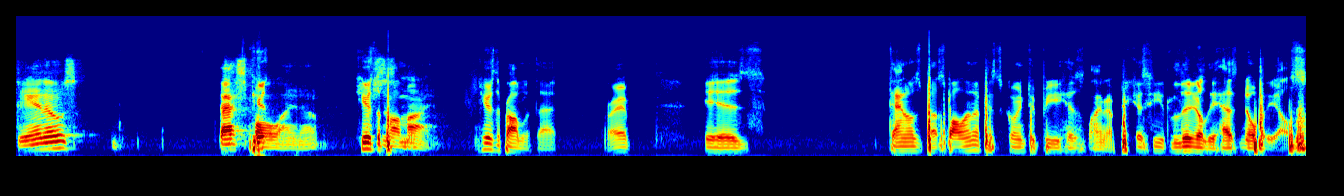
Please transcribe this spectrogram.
Dano's best ball lineup Here's the problem. mine. Here's the problem with that, right? Is Daniel's best ball lineup is going to be his lineup because he literally has nobody else.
